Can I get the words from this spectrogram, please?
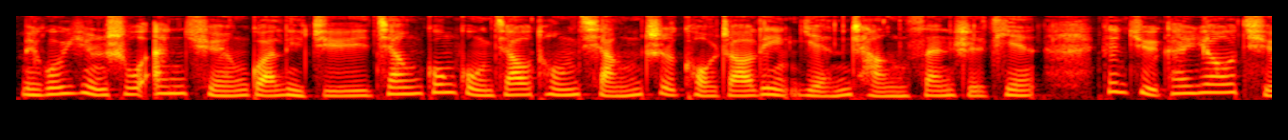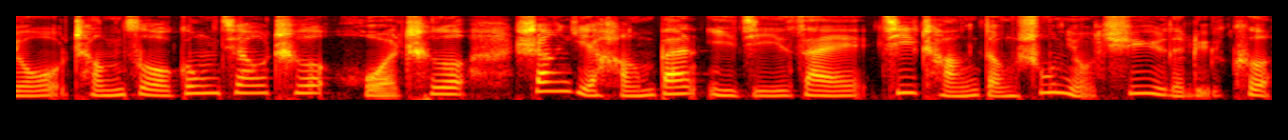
美国运输安全管理局将公共交通强制口罩令延长三十天。根据该要求，乘坐公交车、火车、商业航班以及在机场等枢纽区域的旅客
